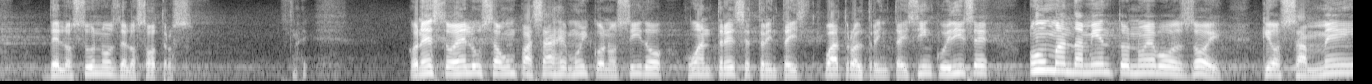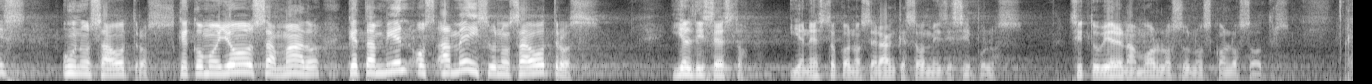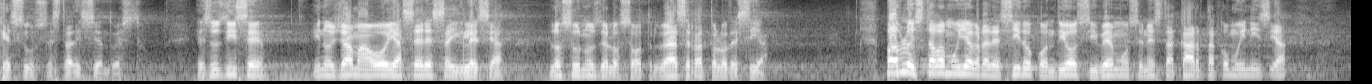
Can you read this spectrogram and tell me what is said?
de los unos de los otros. Con esto él usa un pasaje muy conocido, Juan 13, 34 al 35, y dice, un mandamiento nuevo os doy, que os améis unos a otros, que como yo os amado, que también os améis unos a otros. Y él dice esto, y en esto conocerán que son mis discípulos, si tuvieren amor los unos con los otros. Jesús está diciendo esto. Jesús dice y nos llama hoy a ser esa iglesia, los unos de los otros. Hace rato lo decía. Pablo estaba muy agradecido con Dios y vemos en esta carta cómo inicia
